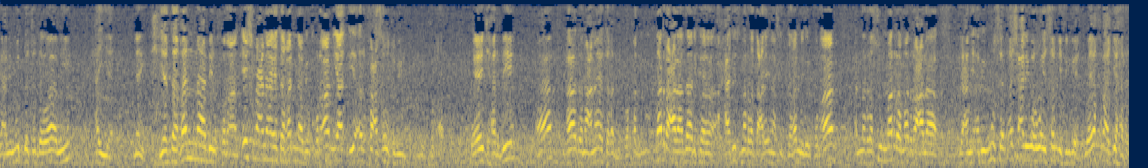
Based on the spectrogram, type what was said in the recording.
يعني مدة دوامي حيا نعم. يتغنى بالقرآن. إيش معنى يتغنى بالقرآن؟ يرفع صوته بالقرآن. ويجهر به. ها هذا معناه يتغنى وقد مر على ذلك أحاديث مرت علينا في التغني بالقران أن الرسول مرة مر على يعني أبي موسى الأشعري وهو يصلي في البيت ويقرأ جهرا.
